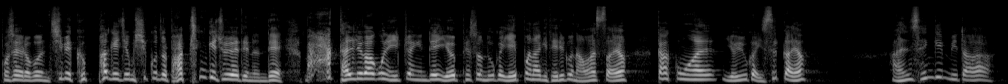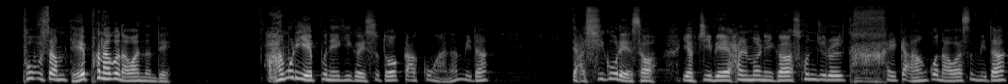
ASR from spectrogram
보세요 여러분 집에 급하게 지금 식구들 밥 챙겨줘야 되는데 막 달려가고 있는 입장인데 옆에서 누가 예쁜아기 데리고 나왔어요 까꿍할 여유가 있을까요? 안 생깁니다 부부싸움 대판하고 나왔는데 아무리 예쁜 아기가 있어도 까꿍 안 합니다 자, 시골에서 옆집에 할머니가 손주를 다 이렇게 안고 나왔습니다.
